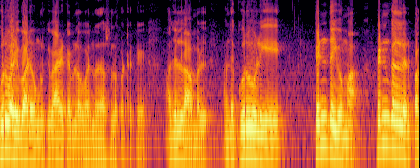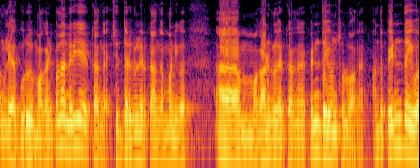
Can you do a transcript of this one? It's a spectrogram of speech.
குரு வழிபாடு உங்களுக்கு வியாழக்கிழமையில் உயர்ந்ததாக சொல்லப்பட்டிருக்கு. அது இல்லாமல் அந்த குருவிலேயே பெண் தெய்வமாக பெண்கள் இருப்பாங்க இல்லையா குரு மகான் இப்போல்லாம் நிறைய இருக்காங்க. சித்தர்கள் இருக்காங்க மணி மகான்கள் இருக்காங்க பெண் தெய்வம்னு சொல்லுவாங்க. அந்த பெண் தெய்வ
